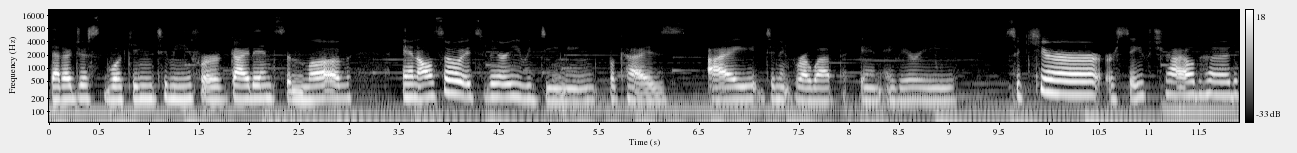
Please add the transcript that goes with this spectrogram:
that are just looking to me for guidance and love. And also, it's very redeeming because I didn't grow up in a very secure or safe childhood.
